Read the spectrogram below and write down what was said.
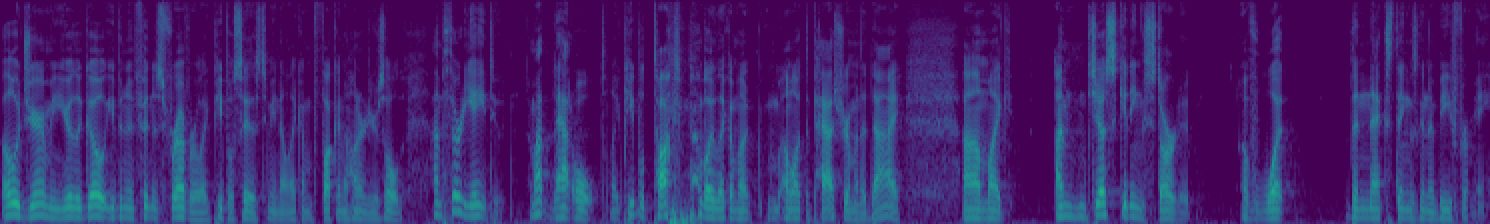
oh jeremy you're the goat you've been in fitness forever like people say this to me now like i'm fucking 100 years old i'm 38 dude i'm not that old like people talk to me about like i'm like i'm at the pasture i'm gonna die um like i'm just getting started of what the next thing's gonna be for me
